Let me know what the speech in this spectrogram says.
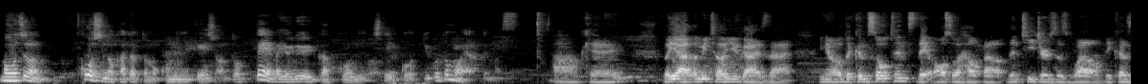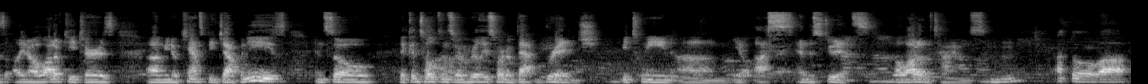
まあもちろん講師の方ともコミュニケーションをとって、まあより良い学校にしていこうっていうこともやってます。Okay. But yeah, let me tell you guys that, you know, the consultants, they also help out the teachers as well because, you know, a lot of teachers, um, you know, can't speak Japanese. And so the consultants are really sort of that bridge between um, you know us and the students a lot of the times. Mm-hmm. あとは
